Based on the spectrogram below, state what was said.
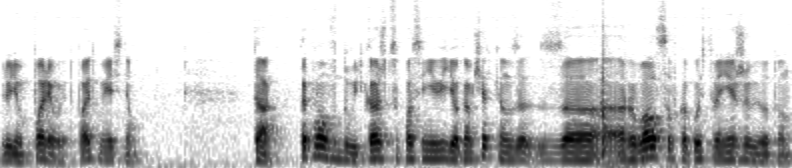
Людям впаривают, поэтому я снял. Так, как вам вдуть? Кажется, в последнем видео о Камчатке он зарвался, в какой стране живет он.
